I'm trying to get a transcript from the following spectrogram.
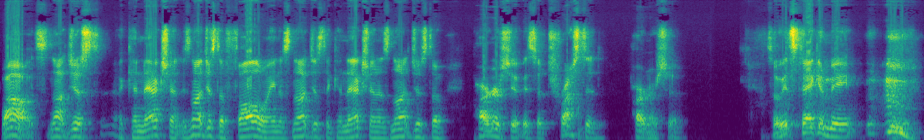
wow it's not just a connection. It's not just a following. It's not just a connection. It's not just a partnership. It's a trusted partnership. So it's taken me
